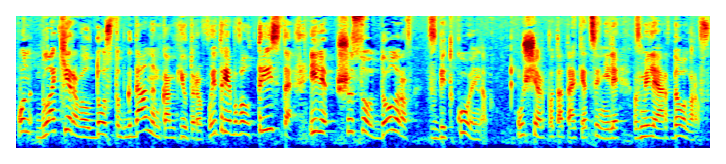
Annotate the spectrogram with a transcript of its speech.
Он блокировал доступ к данным компьютеров и требовал 300 или 600 долларов в биткоинах. Ущерб от атаки оценили в миллиард долларов.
